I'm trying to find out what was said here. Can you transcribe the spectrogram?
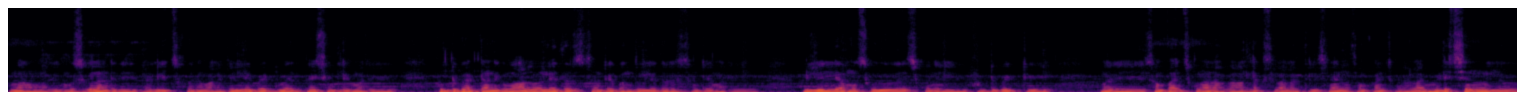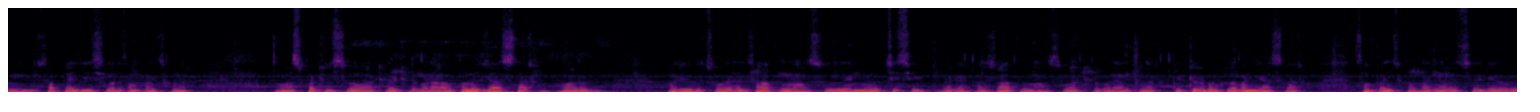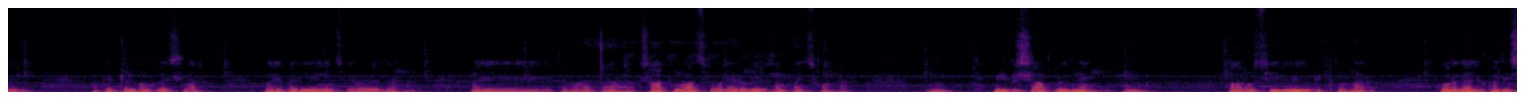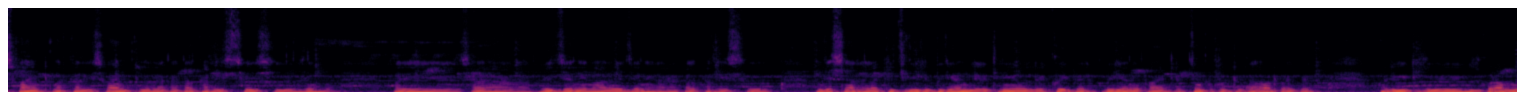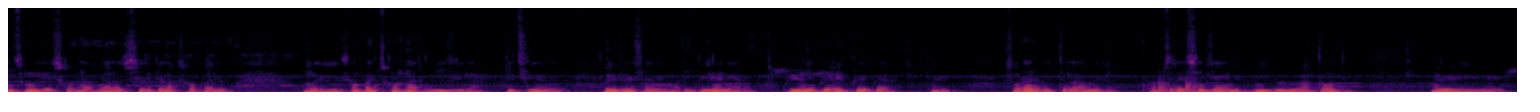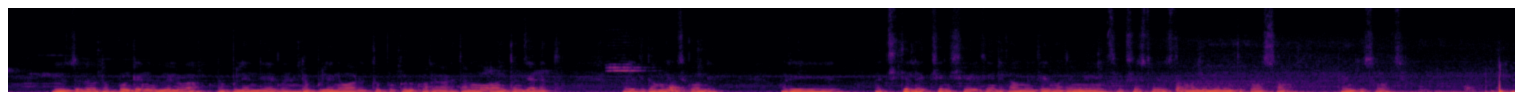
మా- మరి ముసుగు లాంటిది తగిలించుకొని వాళ్ళకి వెళ్ళి బెడ్ మీద పేషెంట్లకి మరి ఫుడ్ పెట్టడానికి వాళ్ళ వాళ్ళే ధరిస్తుంటే బంధువులే ధరిస్తుంటే మరి వీళ్ళు వెళ్ళి ఆ ముసుగు వేసుకొని వెళ్ళి ఫుడ్ పెట్టి మరి సంపాదించుకున్నారు. ఒక ఆరు లక్షలు అలా తెలిసిన ఆయన సంపాదించుకున్నారు. అలా మెడిసిన్లు సప్లై చేసి కూడా సంపాదించుకున్నారు. హాస్పిటల్స్లో అట్లా ఇట్లా కూడా పనులు చేస్తున్నారు వాళ్ళు. మరి చూడండి షాపింగ్ మాల్స్ ఇవన్నీ వచ్చేసి రకరకాల షాపింగ్ మాల్స్ వాటిలో కూడా వెళ్తున్నారు. పెట్రోల్ బంకులో పని చేస్తున్నారు. సంపాదించుకుంటున్నారు. నెల వచ్చేసరికి ఇరవై వేలు. పెట్రోల్ బంకులు ఇస్తున్నారు మరి పదివేల నుంచి ఇరవై వేలు దాకా. మరి తర్వాత షాపింగ్ మాల్స్లో కూడా ఇరవై వేలు సంపాదించుకుంటున్నారు మెడికల్ షాపులు ఉన్నాయి. ఫార్మసీలు అవి పెట్టుకుంటున్నారు. కూరగాయలు కర్రీస్ పాయింట్ మరి కర్రీస్ పాయింట్లు రకరకాల కర్రీస్ చేసి మరి వెజ్ అని నాన్ వెజ్ అని రకరకాల కర్రీస్ అందిస్తున్నారు ఇలా కిచిడీలు బిర్యానీలు తినేవాళ్ళు ఎక్కువైపోయారు. బిర్యానీ పాయింట్లు జంక్ ఫుడ్ అలవాటు పడిపోయారు. మరి వీటికి ఇవి కూడా అన్ని సొమ్ము చేసుకుంటున్నారు. నెల వచ్చేసరికి లక్ష రూపాయలు మరి సంపాదించుకుంటున్నారు ఈజీగా కిచిడీ అని ఫ్రైడ్ రైస్ అని మరి బిర్యానీ అని. బిర్యానీ పేరు ఎక్కువైపోయారు. మరి చూడండి మిత్రులారా మీరు అబ్జర్వేషన్ చేయండి మీకు అర్థమవుతుంది మరి రోజుల్లో డబ్బు ఉంటేనే విలువ డబ్బు లేనిదే డబ్బు లేనివాడు దుబ్బుకు కొరగాడు. ధనమూలం ఎంతో జాగ్రత్త. మరి ఇది గమనించుకోండి. మరి నచ్చితే లైక్ చేయండి షేర్ చేయండి కామెంట్ చేయండి. మరిన్ని సక్సెస్ స్టోరీస్తో మళ్ళీ మీ ముందుకు వస్తాను. Thank you so much.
